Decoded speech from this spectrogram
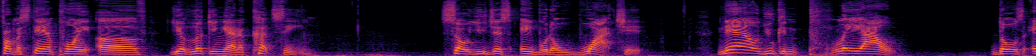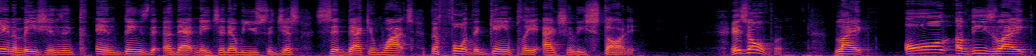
from a standpoint of you're looking at a cutscene. So you just able to watch it. Now you can play out those animations and, and things that, of that nature that we used to just sit back and watch before the gameplay actually started. It's over. Like all of these like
